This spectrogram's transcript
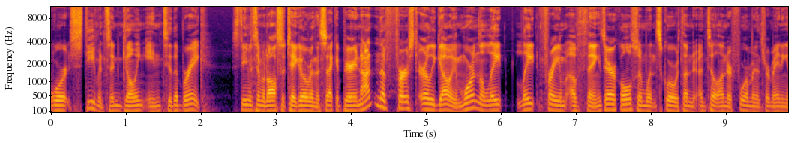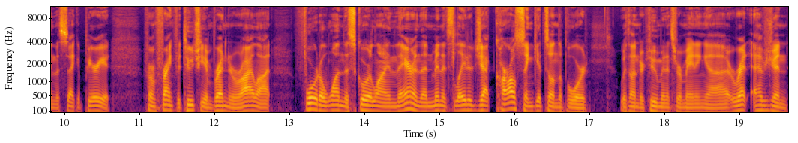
for Stevenson going into the break. Stevenson would also take over in the second period, not in the first early going, more in the late late frame of things. Eric Olson wouldn't score with under, until under four minutes remaining in the second period from Frank Vitucci and Brendan Rylot four to one the score line there, and then minutes later, Jack Carlson gets on the board with under two minutes remaining. Uh, Rhett Evgen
